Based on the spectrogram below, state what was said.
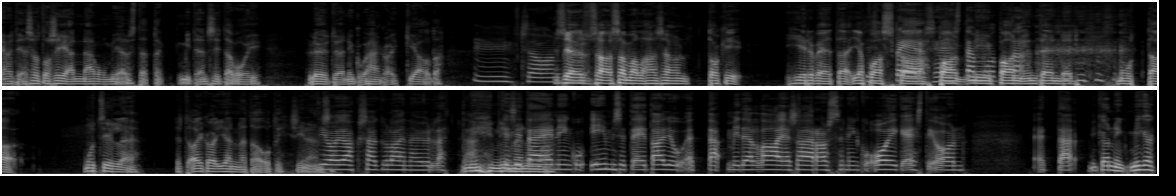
en mä tiedä, se on tosi jännää mun mielestä, että miten sitä voi löytyä niinku vähän kaikkialta. Mm, se on Se, sa, samallahan se on toki hirveetä ja Siis paskaa, pan, niin, mutta- pun intended, mutta, mut silleen, että aika jännä tauti sinänsä. Joo, jaksaa kyllä aina yllättää. Niin, ja sitä nimenomaan. ei, niinku, ihmiset ei taju, että miten laaja sairaus se niinku oikeasti on. Että Mikä on, niinku, mikä,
